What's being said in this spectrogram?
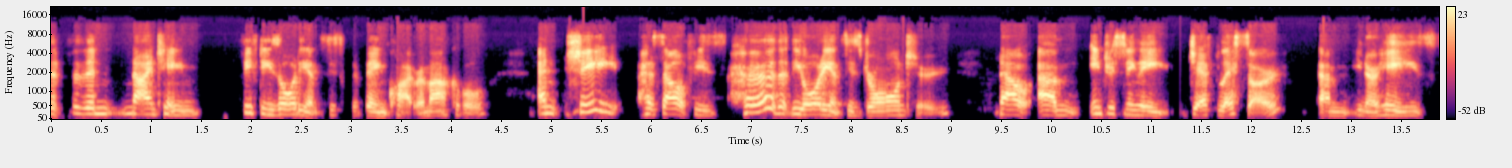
That for the 1950s audience, this would have been quite remarkable. And she herself is her that the audience is drawn to. Now, um, interestingly, Jeff less so. Um, you know, he's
